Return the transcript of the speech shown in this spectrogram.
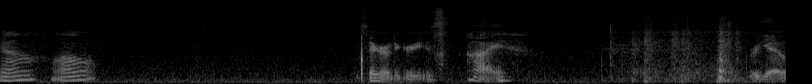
Yeah, well, zero degrees high. Here we go.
